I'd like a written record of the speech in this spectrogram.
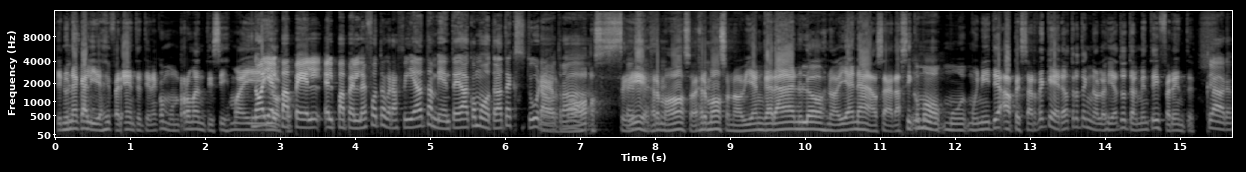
tiene una calidad diferente, tiene como un romanticismo ahí. No, y el papel, el papel de fotografía también te da como otra textura, hermoso, otra. Sí, es hermoso, es hermoso. No habían gránulos, no había nada. O sea, era así como muy, muy nítida, a pesar de que era otra tecnología totalmente diferente. Claro.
